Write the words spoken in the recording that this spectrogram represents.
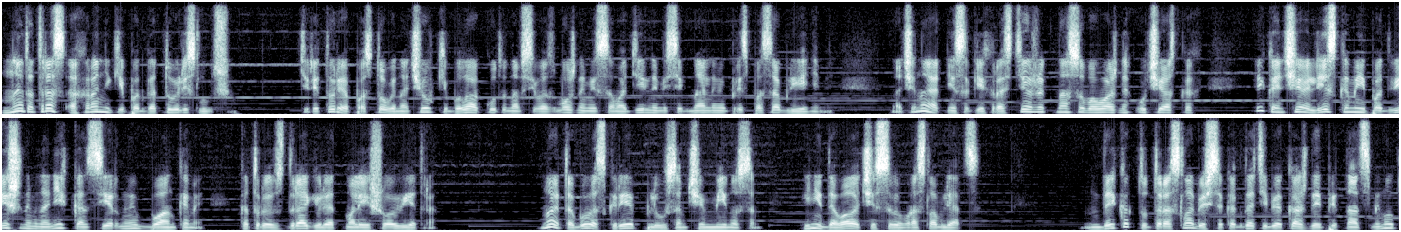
На этот раз охранники подготовились лучше. Территория постовой ночевки была окутана всевозможными самодельными сигнальными приспособлениями, начиная от нескольких растяжек на особо важных участках и кончая лесками и подвешенными на них консервными банками, которые вздрагивали от малейшего ветра. Но это было скорее плюсом, чем минусом, и не давало часовым расслабляться. Да и как тут расслабишься, когда тебе каждые 15 минут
